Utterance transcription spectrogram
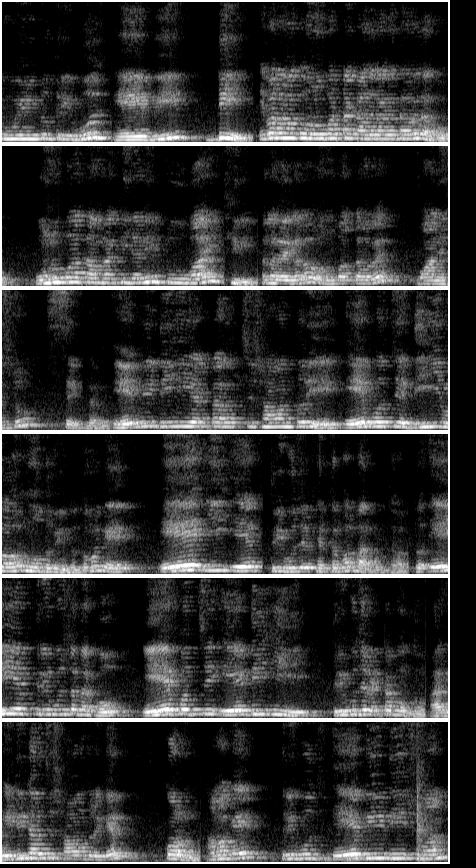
2 ইনটু ত্রিভুজ এবিডি এবার আমাকে অনুপাতটা কাজে লাগাতে হবে দেখো অনুপাত আমরা কি জানি? 2 বাই 3 তাহলে হয়ে গেল, অনুপাতটা হবে 1 is to 6 দেখো ABD একটা হচ্ছে সামান্তরিক F হচ্ছে DE বাহুর মধ্যবিন্দু। তোমাকে AEF ত্রিভুজের ক্ষেত্রফল বার করতে হবে। তো AEF ত্রিভুজটা দেখো, F হচ্ছে ADE ত্রিভুজের একটা মধ্য আর AD টা হচ্ছে সামান্তরিকের কর্ণ। আমাকে ত্রিভুজ ABD সমান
